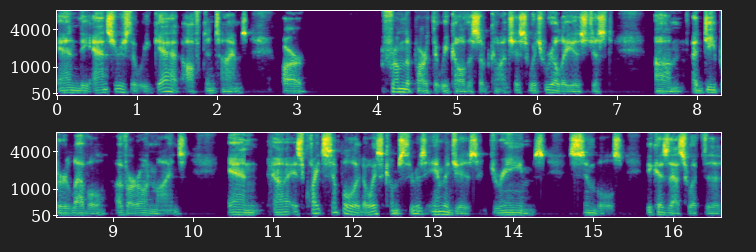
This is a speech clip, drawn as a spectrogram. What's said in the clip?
And the answers that we get oftentimes are from the part that we call the subconscious, which really is just um, a deeper level of our own minds. And uh, it's quite simple. It always comes through as images, dreams, symbols, because that's what the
